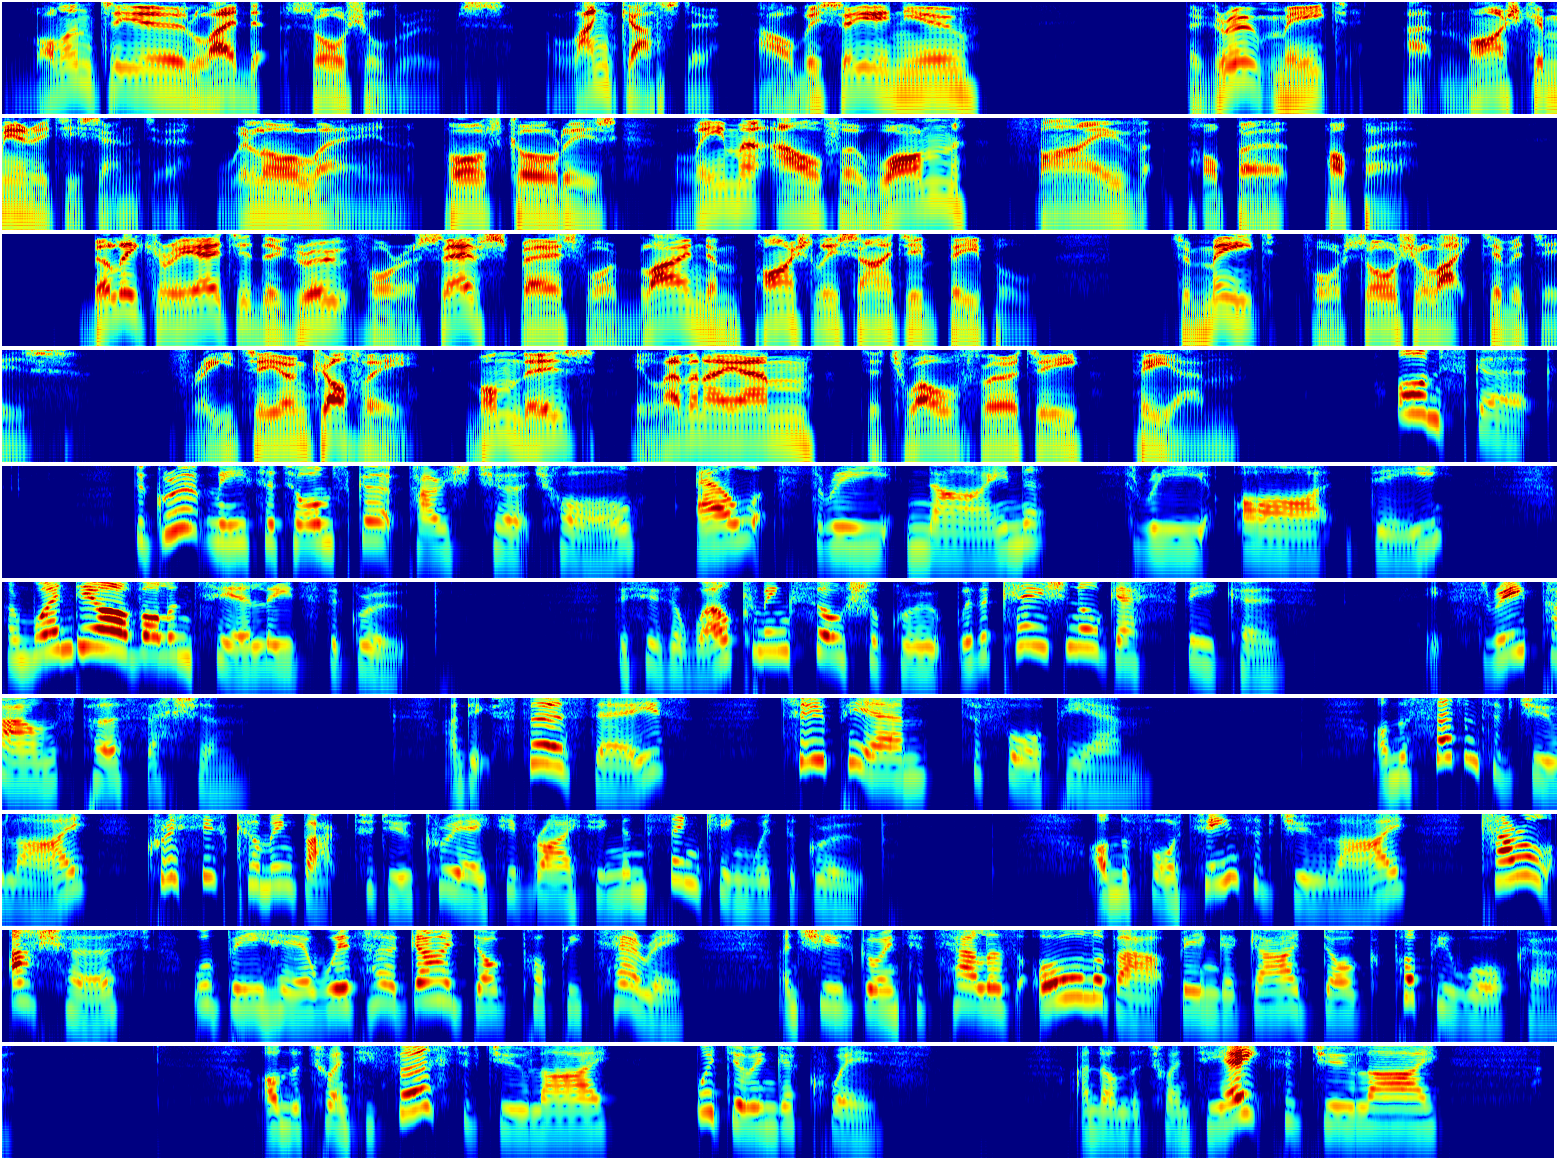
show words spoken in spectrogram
Volunteer led social groups. Lancaster, I'll be seeing you. The group meet at Marsh Community Centre, Willow Lane. Postcode is Lima Alpha 1 5 Popper Popper. Billy created the group for a safe space for blind and partially sighted people to meet for social activities. Free tea and coffee. Mondays 11am to 12:30 p.m. Ormskirk. The group meet at Ormskirk Parish Church Hall, L393RD, and Wendy, our volunteer, leads the group. This is a welcoming social group with occasional guest speakers. It's £3 per session. And it's Thursdays, 2pm to 4pm. On the 7th of July, Chris is coming back to do creative writing and thinking with the group. On the 14th of July, Carol Ashurst will be here with her guide dog puppy Terry, and she is going to tell us all about being a guide dog puppy walker. On the 21st of July, we're doing a quiz. And on the 28th of July,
